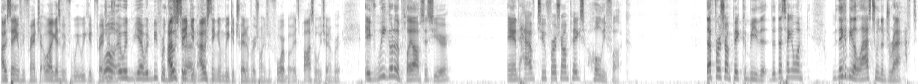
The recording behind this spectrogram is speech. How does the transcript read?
I was saying if we franchise, well, I guess if we we could franchise. Well, it would. Yeah, it would be for. This I was draft. thinking I was thinking we could trade him for 2024, but it's possible we trade him for. If we go to the playoffs this year and have two first round picks, holy fuck. That first round pick could be the the, the second one. They could be the last two in the draft,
